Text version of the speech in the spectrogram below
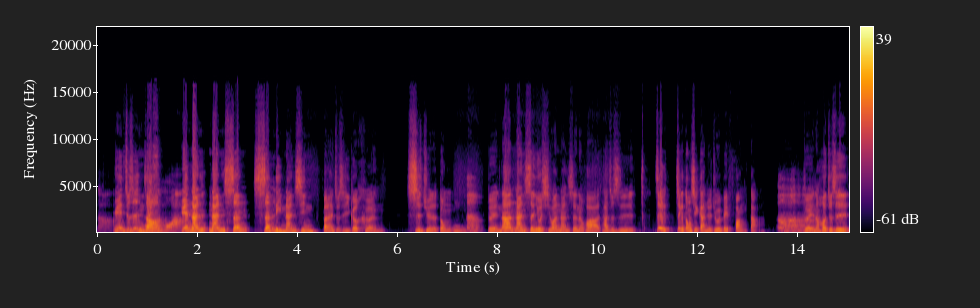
啊，因为就是你知道为什么啊？因为男男生生理男性本来就是一个很视觉的动物，嗯，对，那男生又喜欢男生的话，他就是这个这个东西感觉就会被放大，嗯嗯嗯，对，然后就是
